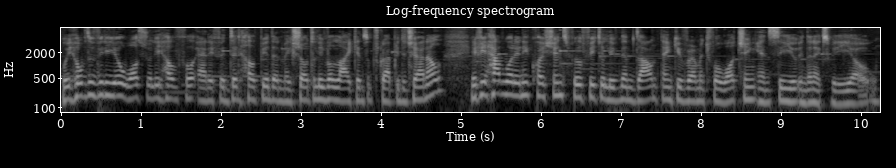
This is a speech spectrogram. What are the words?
We hope the video was really helpful and if it did help you then make sure to leave a like and subscribe to the channel. If you have got any questions feel free to leave them down. Thank you very much for watching and see you in the next video.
